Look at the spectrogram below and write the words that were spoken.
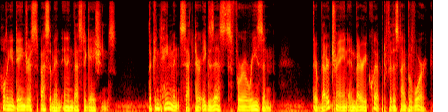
holding a dangerous specimen in investigations? The containment sector exists for a reason. They're better trained and better equipped for this type of work.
